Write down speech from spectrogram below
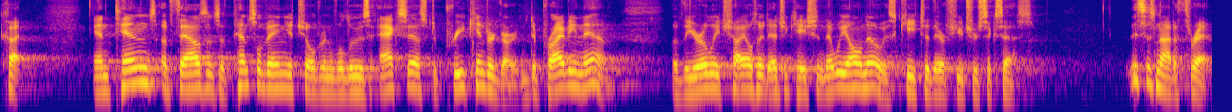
cut. And tens of thousands of Pennsylvania children will lose access to pre kindergarten, depriving them of the early childhood education that we all know is key to their future success. This is not a threat.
